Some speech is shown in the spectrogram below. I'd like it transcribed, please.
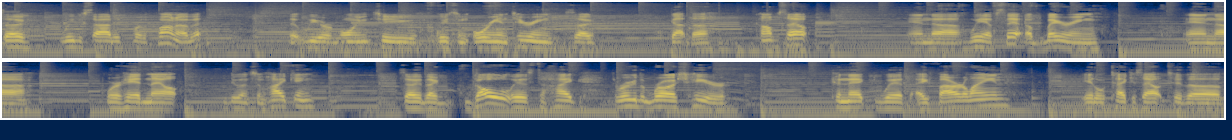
So we decided for the fun of it that we are going to do some orienteering. So got the compass out and uh, we have set a bearing and uh, we're heading out doing some hiking. So the goal is to hike through the brush here, connect with a fire lane. It'll take us out to the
